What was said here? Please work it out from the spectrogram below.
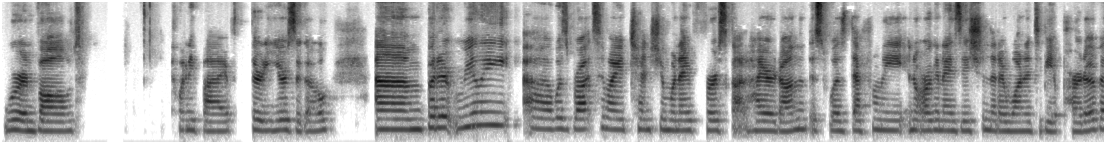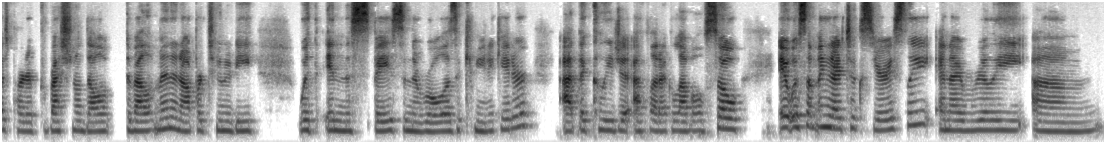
were involved 25, 30 years ago. Um, but it really uh, was brought to my attention when I first got hired on that this was definitely an organization that I wanted to be a part of as part of professional de- development and opportunity within the space and the role as a communicator at the collegiate athletic level. So it was something that I took seriously and I really um,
